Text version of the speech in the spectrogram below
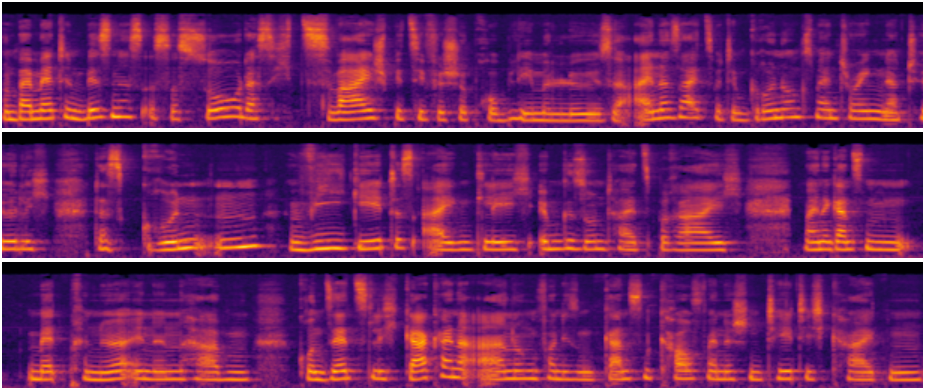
Und bei Met in Business ist es so, dass ich zwei spezifische Probleme löse. Einerseits mit dem Gründungsmentoring natürlich das Gründen. Wie geht es eigentlich im Gesundheitsbereich? Meine ganzen MedpreneurInnen haben grundsätzlich gar keine Ahnung von diesen ganzen kaufmännischen Tätigkeiten,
